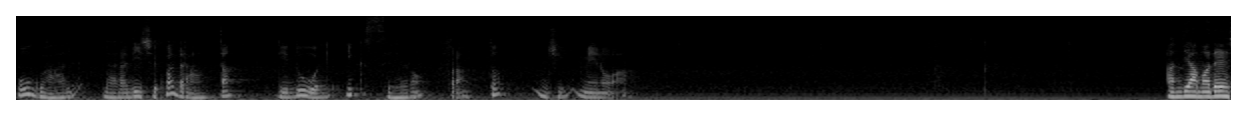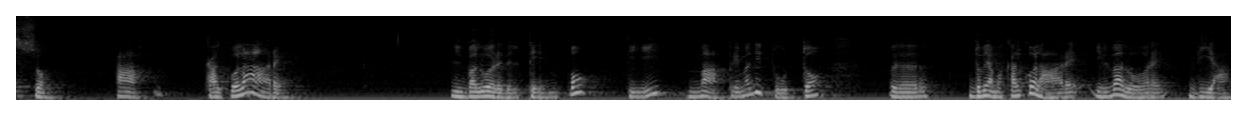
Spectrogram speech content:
uguale la radice quadrata di 2x0 fratto g meno a. Andiamo adesso a calcolare il valore del tempo t, ma prima di tutto eh, dobbiamo calcolare il valore di a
